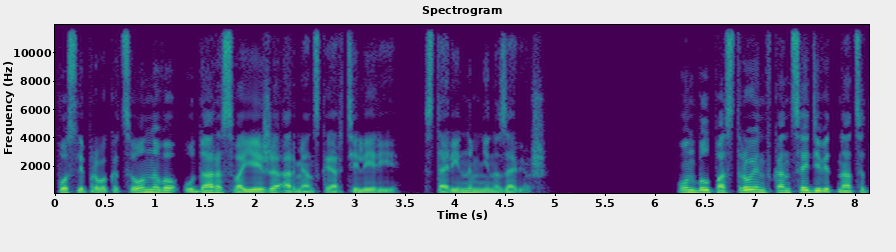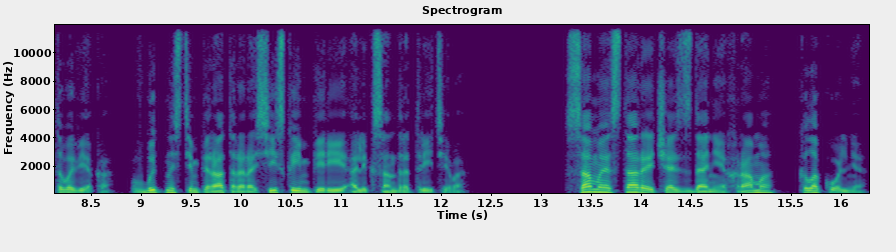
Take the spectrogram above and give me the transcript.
после провокационного удара своей же армянской артиллерии, старинным не назовешь. Он был построен в конце XIX века, в бытность императора Российской империи Александра III. Самая старая часть здания храма – колокольня,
